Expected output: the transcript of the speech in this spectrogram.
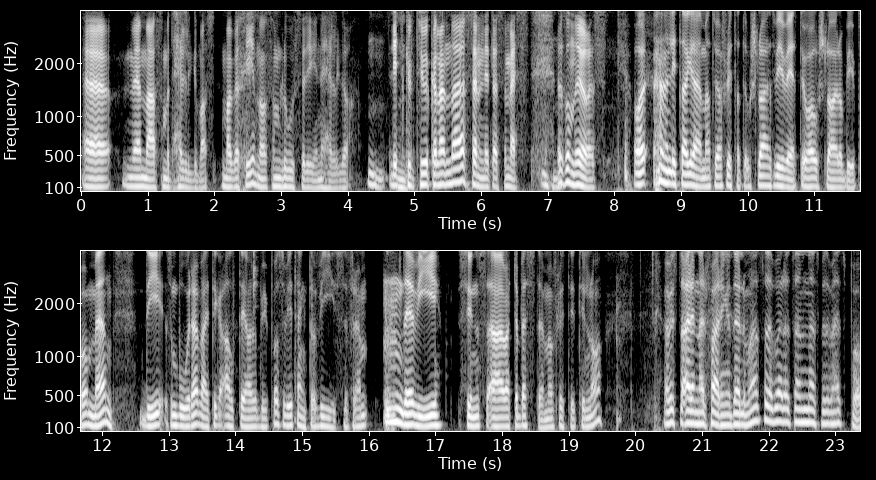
Uh, vi er mer som et helgemagasin som loser deg inn i helga. Mm. Litt Mm. kulturkalender, send litt SMS. Mhm. Det er sånn det gjøres. Og litt av greia med at vi har flytta til Oslo, er at vi vet jo hva Oslo har å by på. Men de som bor her, veit ikke alt de har å by på, så vi tenkte å vise frem det vi syns har vært det beste med å flytte hit til nå. Og hvis du har en erfaring å dele med, så er det bare å sende en SMS på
